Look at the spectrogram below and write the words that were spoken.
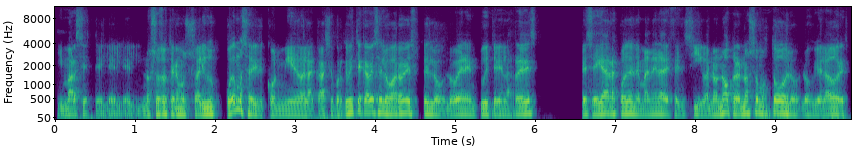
Y Marce, este, nosotros tenemos salimos, podemos salir con miedo a la calle, porque viste que a veces los varones, ustedes lo, ven en Twitter y en las redes, enseguida responden de manera defensiva, no, no, pero no somos todos los violadores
